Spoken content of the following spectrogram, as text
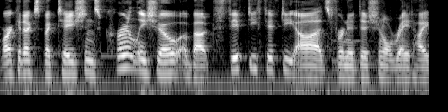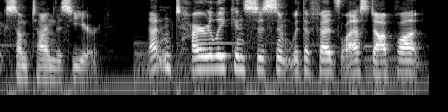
Market expectations currently show about 50 50 odds for an additional rate hike sometime this year. Not entirely consistent with the Fed's last dot plot,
